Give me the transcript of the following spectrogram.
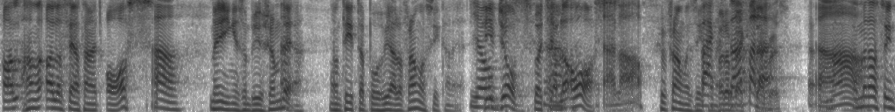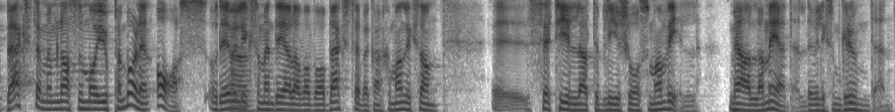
all, han, alla säger att han är ett as. Ja. Men ingen som bryr sig om det. Man tittar på hur jävla framgångsrik han är. Steve Jobs. Jobs var ett jävla Ja, as. jävla as. Hur framgångsrik han är. Backstabbers? Ja, men alltså inte backstabber, men alltså de var ju uppenbarligen as. Och det är väl Ja. liksom en del av att vara backstabber kanske. Man liksom eh, ser till att det blir så som man vill. Med alla medel. Det är liksom grunden.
